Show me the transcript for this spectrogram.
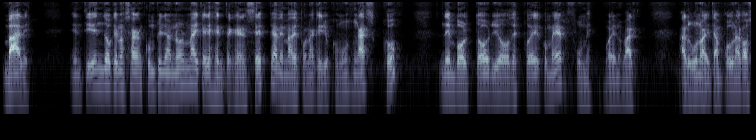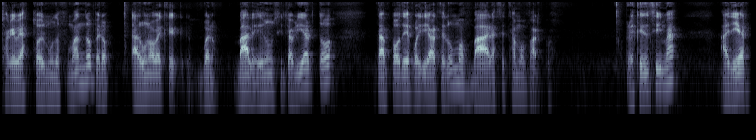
vale. Entiendo que no se hagan cumplir la norma y que haya gente que en el césped, además de poner aquello como un asco de envoltorio después de comer, fume. Bueno, vale. Algunos hay tampoco una cosa que veas todo el mundo fumando, pero algunos ves que, bueno, vale, en un sitio abierto, tampoco te puede llevarte el humo, vale, aceptamos barcos. Pero es que encima, ayer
